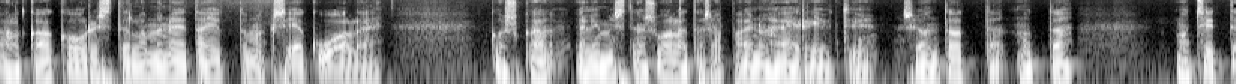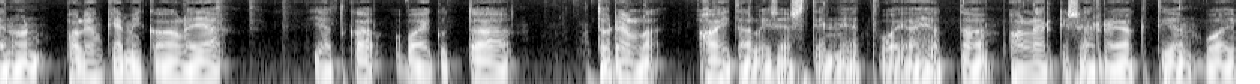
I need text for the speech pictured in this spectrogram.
alkaa kouristella, menee tajuttomaksi ja kuolee, koska elimistön suolatasapaino häiriytyy. Se on totta, mutta, mutta sitten on paljon kemikaaleja, jotka vaikuttaa todella haitallisesti, niin että voi aiheuttaa allergisen reaktion, voi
